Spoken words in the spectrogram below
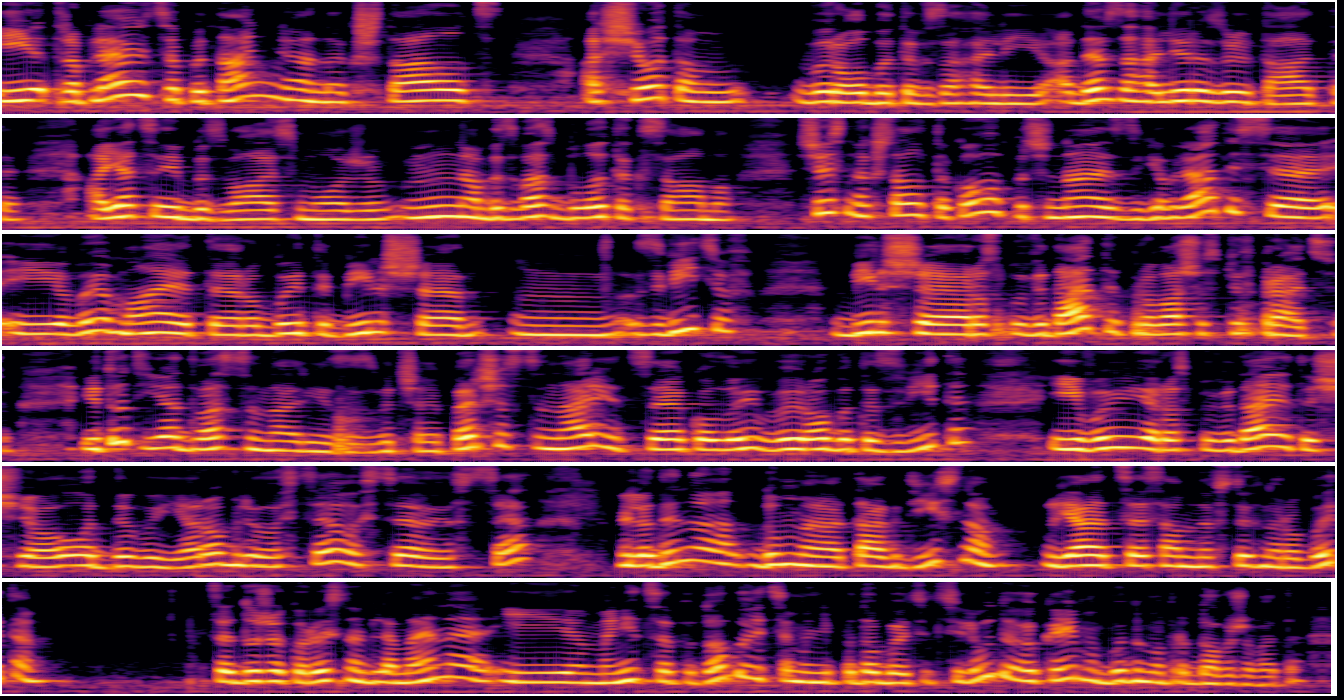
І трапляються питання на кшталт а що там ви робите взагалі, а де взагалі результати? А я це і без вас можу, М, а без вас було так само. Щось на кшталт такого починає з'являтися, і ви маєте робити більше м, звітів, більше розповідати про вашу співпрацю. І тут є два сценарії зазвичай. Перший сценарій це коли ви робите звіти, і ви розповідаєте, що от диви, я роблю ось це, ось це, ось це. Людина думає, так, дійсно, я це сам не встигну робити. Це дуже корисно для мене, і мені це подобається. Мені подобаються ці люди. Окей, ми будемо продовжувати.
